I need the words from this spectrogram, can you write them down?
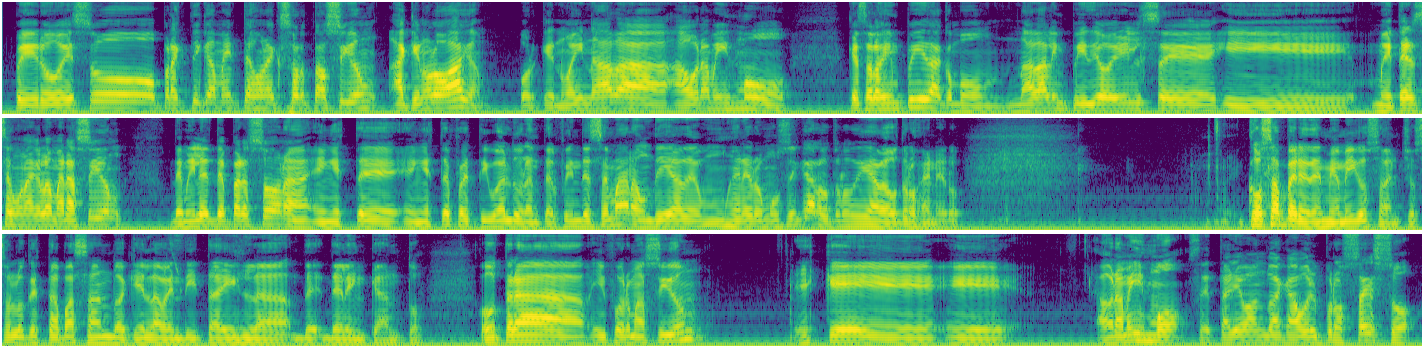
Pero eso prácticamente es una exhortación a que no lo hagan, porque no hay nada ahora mismo que se los impida, como nada le impidió irse y meterse en una aglomeración de miles de personas en este, en este festival durante el fin de semana, un día de un género musical, otro día de otro género. Cosas veredes, mi amigo Sancho, eso es lo que está pasando aquí en la bendita isla del encanto. Otra información es que eh, ahora mismo se está llevando a cabo el proceso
